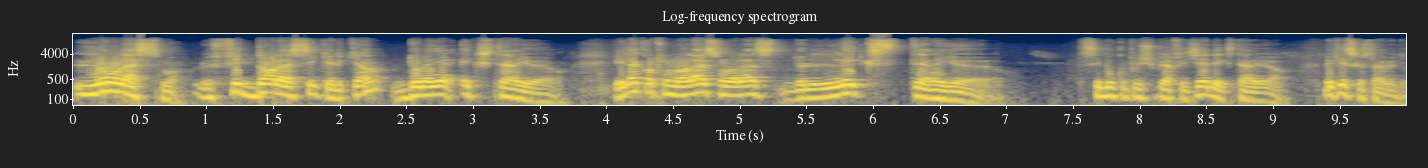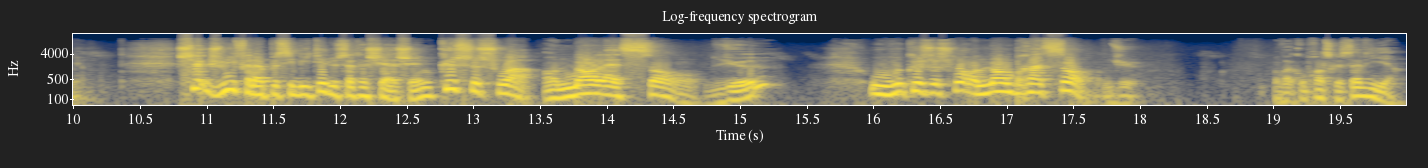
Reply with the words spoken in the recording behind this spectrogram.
l'enlacement, le fait d'enlacer quelqu'un de manière extérieure. Et là, quand on enlace, on enlace de l'extérieur. C'est beaucoup plus superficiel l'extérieur. Mais qu'est-ce que cela veut dire? Chaque juif a la possibilité de s'attacher à Hachem, que ce soit en enlaçant Dieu, ou que ce soit en embrassant Dieu. On va comprendre ce que ça veut dire.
